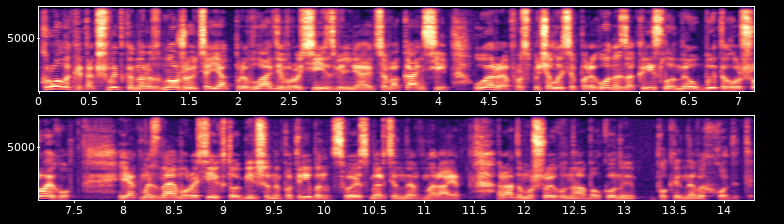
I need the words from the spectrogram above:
Кролики так швидко не розмножуються, як при владі в Росії звільняються вакансії. У РФ розпочалися перегони за крісло неубитого Шойгу. Як ми знаємо, у Росії хто більше не потрібен, своєї смерті не вмирає. Радимо Шойгу на балкони поки не виходити.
